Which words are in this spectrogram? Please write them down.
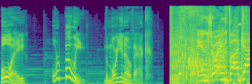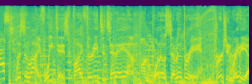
boy or buoy. The more you Novak. Enjoying the podcast? Listen live weekdays 5:30 to 10 a.m. on 1073 Virgin Radio.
